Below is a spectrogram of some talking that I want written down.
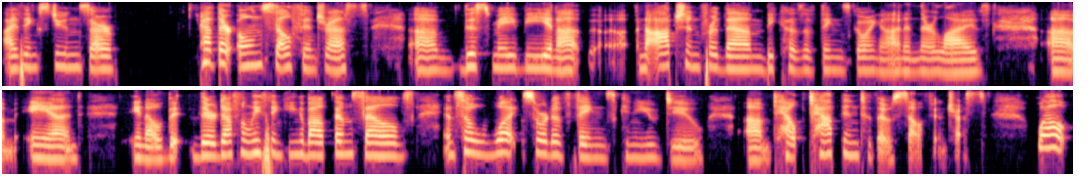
I think students are have their own self-interests. Um, this may be an, uh, an option for them because of things going on in their lives. Um, and you know, they're definitely thinking about themselves. And so what sort of things can you do um, to help tap into those self-interests? Well,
